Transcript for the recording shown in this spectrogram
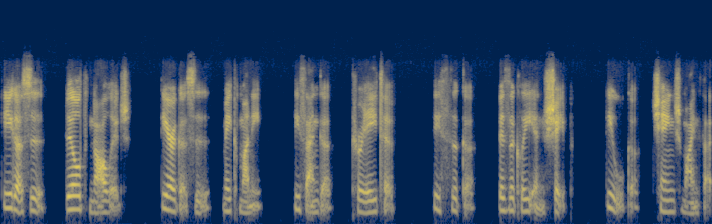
第一个是 build knowledge，第二个是 make money，第三个 creative，第四个 physically in shape，第五个 change mindset。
